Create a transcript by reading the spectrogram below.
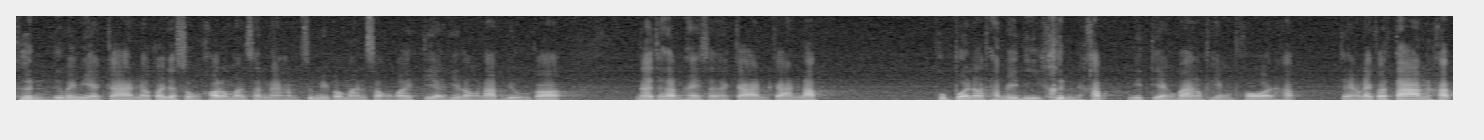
ขึ้น หรือไม่มีอาการเราก็จะส่งเข้าโรงพยาบาลสนาม ซึ่งมีประมาณ 200 เตียงที่รองรับอยู่ก็น่าจะทำให้สถานการณ์การรับผู้ป่วยเราทำได้ดีขึ้นนะครับมีเตียงบ้างเพียงพอนะครับแต่อย่างไรก็ตามนะครับ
